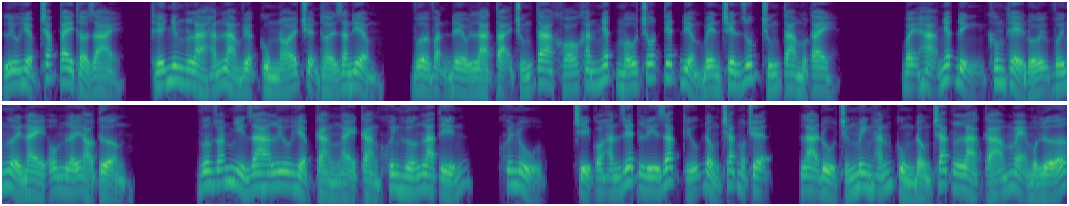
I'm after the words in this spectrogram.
Lưu Hiệp chắp tay thở dài, thế nhưng là hắn làm việc cùng nói chuyện thời gian điểm, vừa vặn đều là tại chúng ta khó khăn nhất mấu chốt tiết điểm bên trên giúp chúng ta một tay. Bệ hạ nhất định không thể đối với người này ôm lấy ảo tưởng. Vương Doãn nhìn ra Lưu Hiệp càng ngày càng khuynh hướng La Tín, khuyên nhủ, chỉ có hắn giết Lý Giác cứu đồng trác một chuyện, là đủ chứng minh hắn cùng đồng trác là cá mẹ một lứa.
